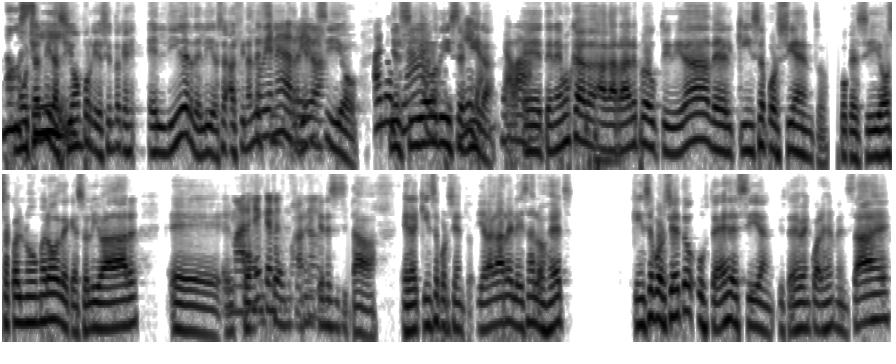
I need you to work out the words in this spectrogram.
mucha admiración porque yo siento que es el líder del líder. O sea, al final del viene, viene el CEO. Ah, y el CEO dice, mira, eh, tenemos que agarrar productividad del 15%, porque el CEO sacó el número de que eso le iba a dar eh, el, margen, que necesitaba. Era el 15%. Y él agarra y le dice a los heads, 15% ustedes decían, y ustedes ven cuál es el mensaje,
